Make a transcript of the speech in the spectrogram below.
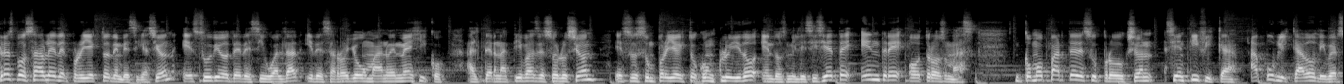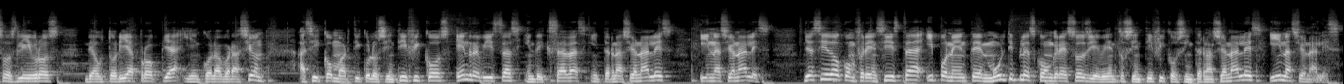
responsable del proyecto de investigación Estudio de Desigualdad y Desarrollo Humano en México, Alternativas de Solución. Eso es un proyecto concluido en 2017, entre otros más. Como parte de su producción científica, ha publicado diversos libros de autoría propia y en colaboración, así como artículos científicos en revistas indexadas internacionales y nacionales y ha sido conferencista y ponente en múltiples congresos y eventos científicos internacionales y nacionales.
